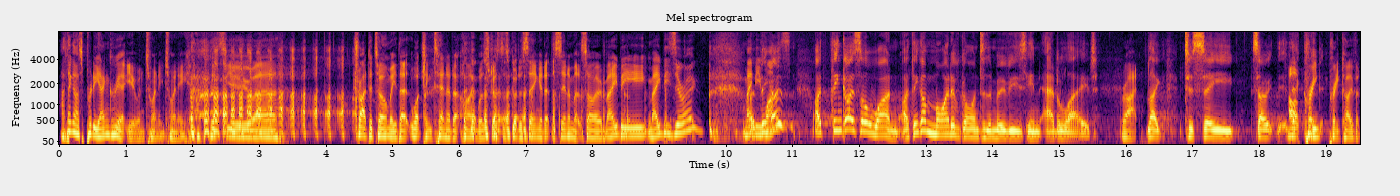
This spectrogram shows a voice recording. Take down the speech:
I think I was pretty angry at you in 2020 because you uh, tried to tell me that watching Tenet at home was just as good as seeing it at the cinema. So maybe maybe zero, maybe I one. I, s- I think I saw one. I think I might have gone to the movies in Adelaide, right. like to see. So Oh, that pre pre COVID.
